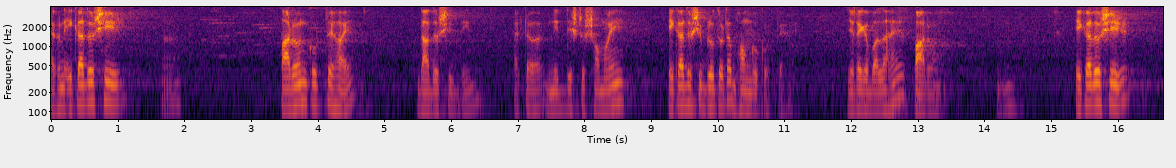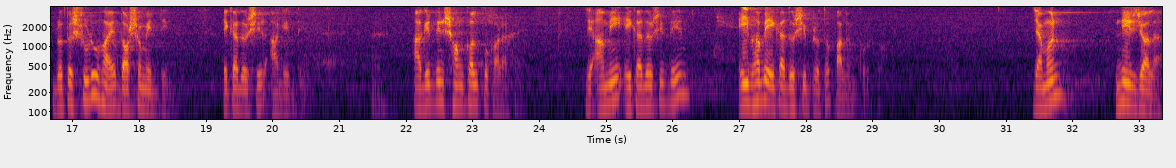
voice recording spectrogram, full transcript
এখন একাদশীর পালন করতে হয় দ্বাদশীর দিন। একটা নির্দিষ্ট সময়ে একাদশী ব্রতটা ভঙ্গ করতে হয়, যেটাকে বলা হয় পারণ। একাদশীর ব্রত শুরু হয় দশমীর দিন, একাদশীর আগের দিন। হ্যাঁ। আগের দিন সংকল্প করা হয় যে আমি একাদশীর দিন এইভাবে একাদশী ব্রত পালন করব। যেমন নির্জলা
